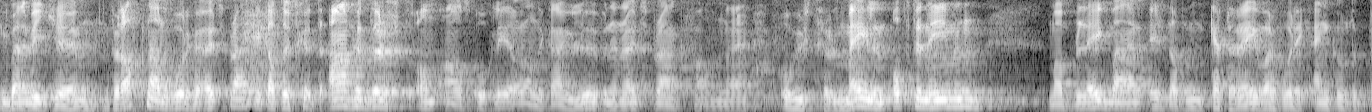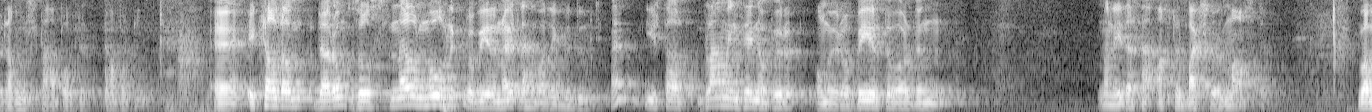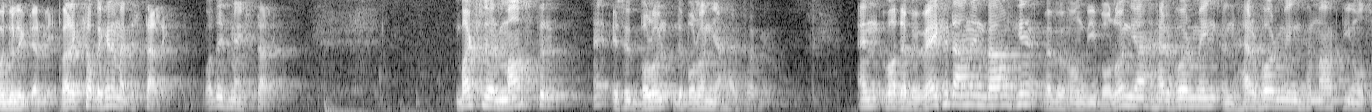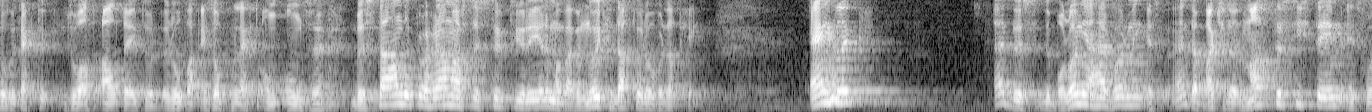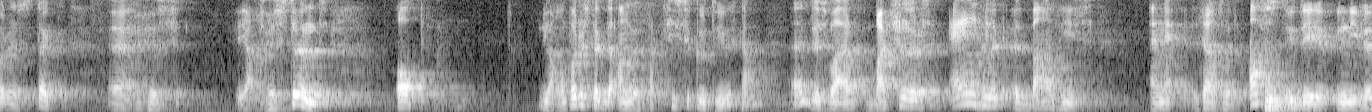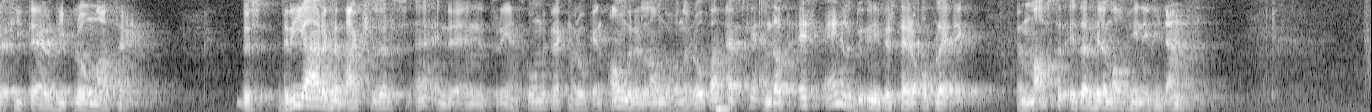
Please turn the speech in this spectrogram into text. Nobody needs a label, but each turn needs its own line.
Ik ben een beetje ehm, verrast na de vorige uitspraak. Ik had dus het aangedurfd om als hoogleraar aan de KU Leuven een uitspraak van uh, August Vermeilen op te nemen. Maar blijkbaar is dat een ketterij waarvoor ik enkel de brandstapel kan verdienen. Uh, ik zal dan daarom zo snel mogelijk proberen uitleggen wat ik bedoel. Hier staat Vlaming zijn om Europeer te worden. Maar nee, dat staat achter bachelor master. Wat bedoel ik daarmee? Wel, ik zal beginnen met de stelling. Wat is mijn stelling? Bachelor-master is het de Bologna-hervorming. En wat hebben wij gedaan in België? We hebben van die Bologna-hervorming een hervorming gemaakt die ons zogezegd, zoals altijd door Europa is opgelegd, om onze bestaande programma's te structureren, maar we hebben nooit gedacht waarover dat ging. Eigenlijk, dus de Bologna-hervorming, is, dat bachelor-master systeem is voor een stuk eh, gesteund op ja, voor een stuk de anglo-saxische cultuur. Ja. Dus waar bachelors eigenlijk het basis en zelfs het afstudeer universitair diploma zijn. Dus driejarige bachelors in, de, in het Verenigd Koninkrijk, maar ook in andere landen van Europa heb je. En dat is eigenlijk de universitaire opleiding. Een master is daar helemaal geen evidentie.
